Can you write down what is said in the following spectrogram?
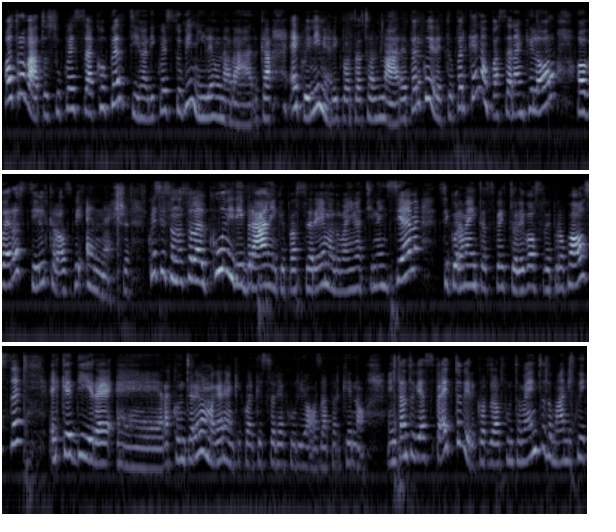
ho trovato su questa copertina di questo vinile una barca e quindi mi ha riportato al mare, per cui ho detto perché non passare anche loro, ovvero Steel, Crosby e Nash. Questi sono solo alcuni dei brani che passeremo domani mattina insieme, sicuramente aspetto le vostre proposte. E che dire, eh, racconteremo magari anche qualche storia curiosa, perché no? E intanto vi aspetto, vi ricordo l'appuntamento domani qui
